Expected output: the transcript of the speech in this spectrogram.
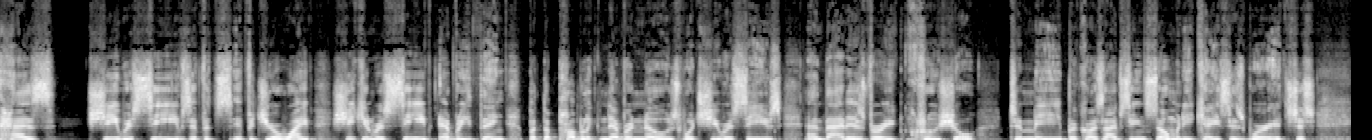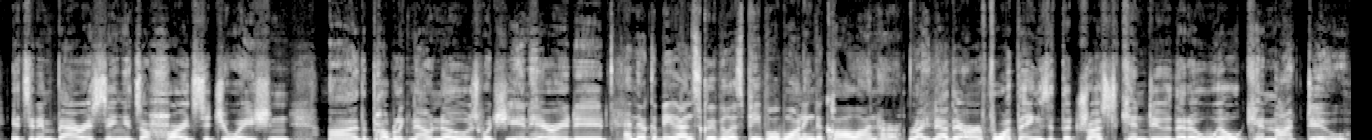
has she receives if it's if it's your wife she can receive everything but the public never knows what she receives. And that is very crucial to me because I've seen so many cases where it's just it's an embarrassing it's a hard situation. Uh, the public now knows what she inherited. And there could be unscrupulous people wanting to call on her. right. Now there are four things that the trust can do that a will cannot do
